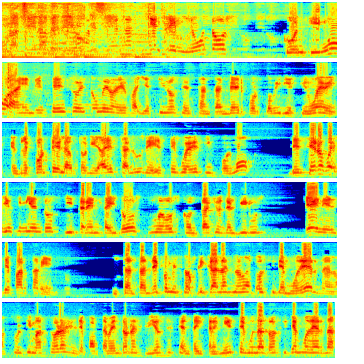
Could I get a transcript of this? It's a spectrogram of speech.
Una china me dijo que sí. Siete minutos. Continúa en descenso el número de fallecidos en Santander por COVID-19. El reporte de la Autoridad de Salud de este jueves informó de cero fallecimientos y 32 nuevos contagios del virus en el departamento. Y Santander comenzó a aplicar las nuevas dosis de Moderna. En las últimas horas el departamento recibió 63 mil segundas dosis de Moderna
